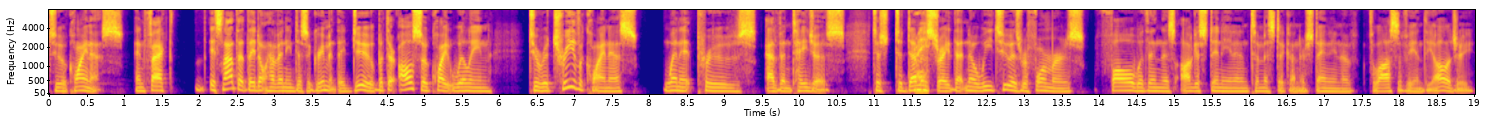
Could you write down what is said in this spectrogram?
to Aquinas. In fact, it's not that they don't have any disagreement, they do, but they're also quite willing to retrieve Aquinas when it proves advantageous to, to demonstrate right. that no, we too, as reformers, fall within this Augustinian and Thomistic understanding of philosophy and theology.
